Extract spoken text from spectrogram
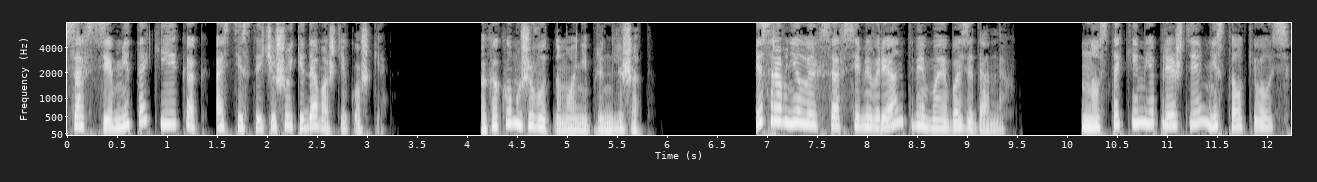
совсем не такие, как остистые чешуйки домашней кошки. А какому животному они принадлежат? Я сравнила их со всеми вариантами в моей базе данных. Но с таким я прежде не сталкивалась.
